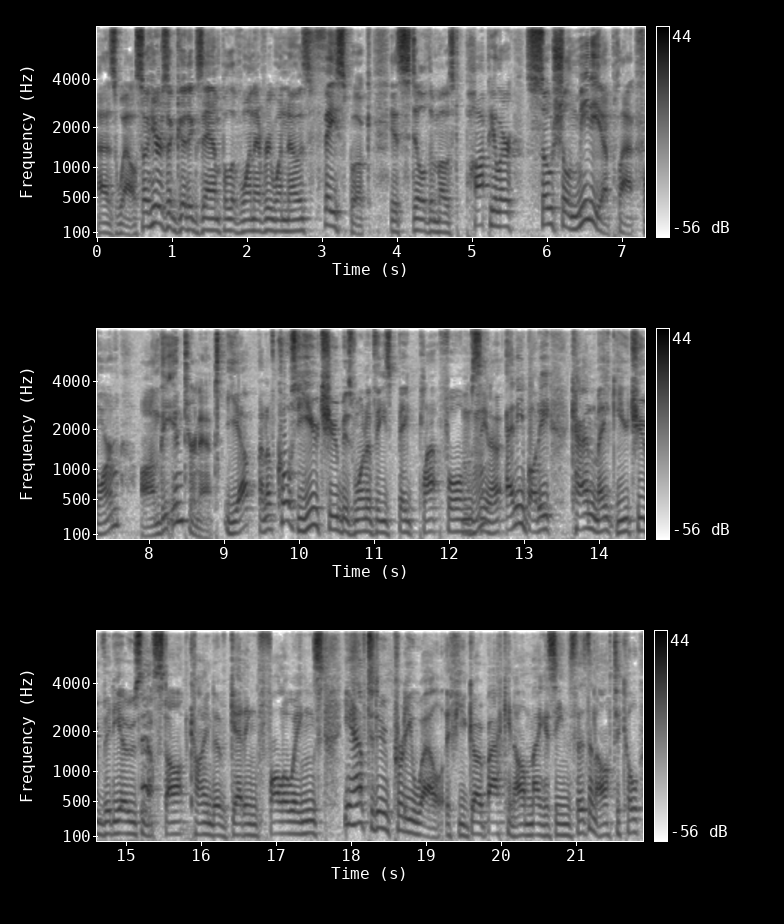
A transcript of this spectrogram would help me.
as well. So here's a good example of one everyone knows Facebook is still the most popular social media platform on the internet. Yep, and of course, YouTube is one of these big platforms. Mm-hmm. You know, anybody can make YouTube videos Yeah. and start kind of getting followings. You have to do pretty well. If you go back in our magazines, there's an article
